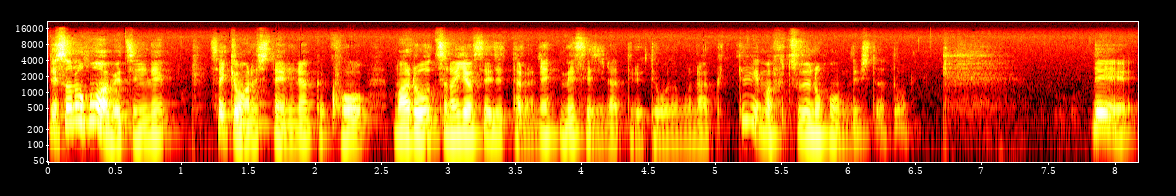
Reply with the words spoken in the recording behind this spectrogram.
でその本は別にねさっきお話したようになんかこう丸をつなぎ合わせてたらねメッセージになってるってこともなくて、まあ、普通の本でしたと。で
